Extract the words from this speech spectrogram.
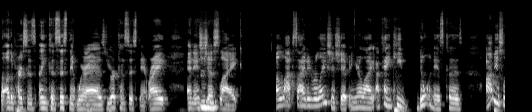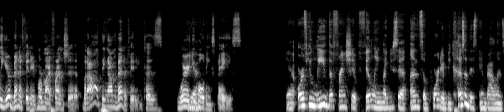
the other person's inconsistent, whereas you're consistent, right? And it's mm-hmm. just like, a lopsided relationship and you're like, I can't keep doing this because obviously you're benefiting from my friendship, but I don't think I'm benefiting because where are yeah. you holding space? Yeah. Or if you leave the friendship feeling, like you said, unsupported because of this imbalance,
